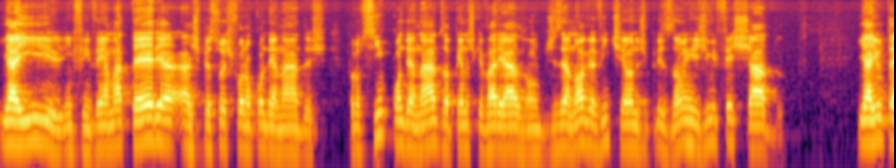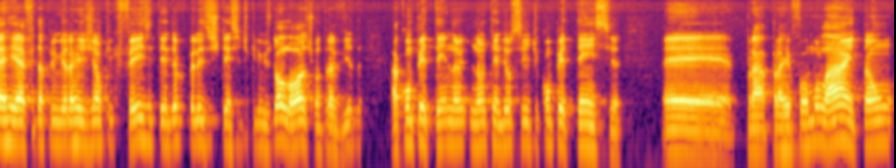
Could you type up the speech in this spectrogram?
E aí, enfim, vem a matéria, as pessoas foram condenadas, foram cinco condenados, apenas que variavam 19 a 20 anos de prisão em regime fechado e aí o TRF da primeira região, o que, que fez? Entendeu que pela existência de crimes dolosos contra a vida, a competência não, entendeu se de competência é, para reformular, então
